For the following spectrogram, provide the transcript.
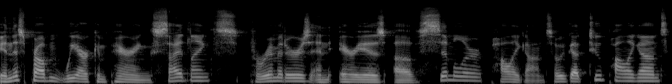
In this problem, we are comparing side lengths, perimeters, and areas of similar polygons. So we've got two polygons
